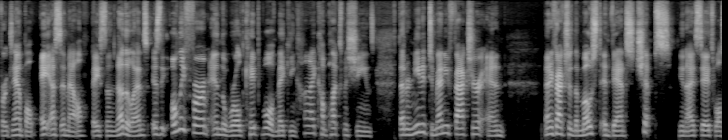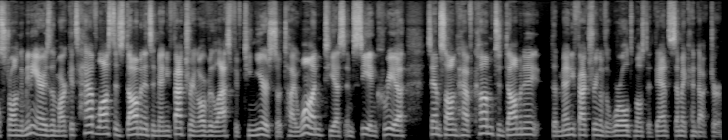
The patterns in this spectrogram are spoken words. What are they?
For example, ASML, based in the Netherlands, is the only firm in the world capable of making high complex machines that are needed to manufacture and manufacture the most advanced chips. The United States, while strong in many areas of the markets, have lost its dominance in manufacturing over the last 15 years. So Taiwan, TSMC, and Korea, Samsung have come to dominate the manufacturing of the world's most advanced semiconductor.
